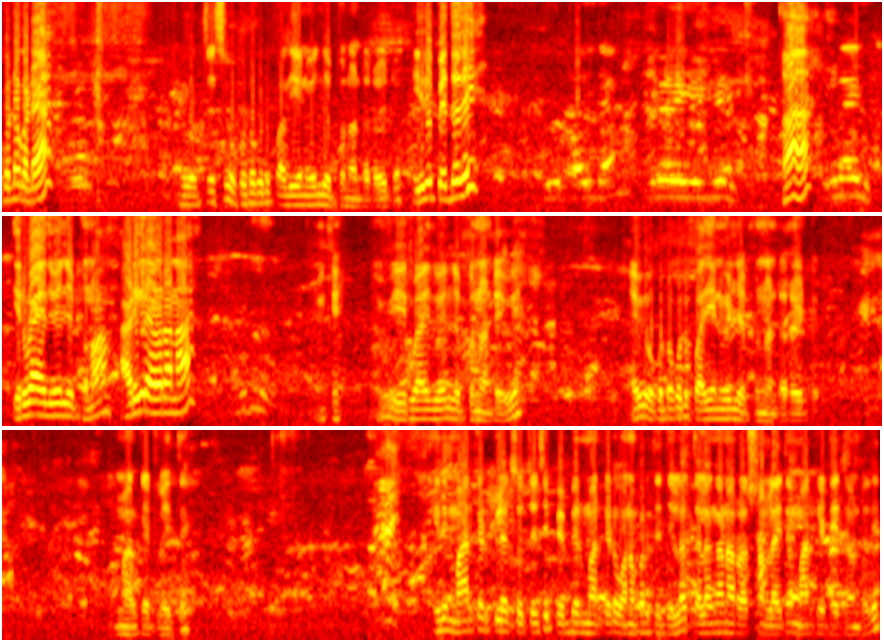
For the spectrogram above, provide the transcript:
ఒకటొకటా ఇది వచ్చేసి ఒకటొకటి పదిహేను వేలు చెప్తున్నట్ట రేటు? ఇది పెద్దది? ఇరవై ఐదు వేలు చెప్తున్నా. అడిగిరా ఎవరన్నా? ఓకే. ఇవి ఇరవై ఐదు వేలు చెప్తున్నట్ట ఇవి. అవి ఒకటొకటి పదిహేను వేలు చెప్తున్నట్ట రేటు? మార్కెట్లో అయితే. ఇది మార్కెట్ ప్లేస్ వచ్చేసి పెబ్బేరు మార్కెట్ వనపర్తి జిల్లా తెలంగాణ రాష్ట్రంలో అయితే మార్కెట్ అయితే ఉంటుంది.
